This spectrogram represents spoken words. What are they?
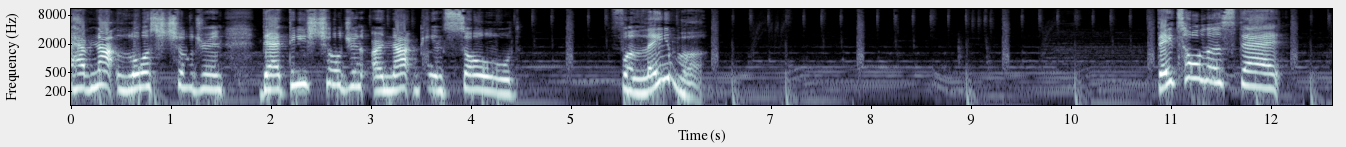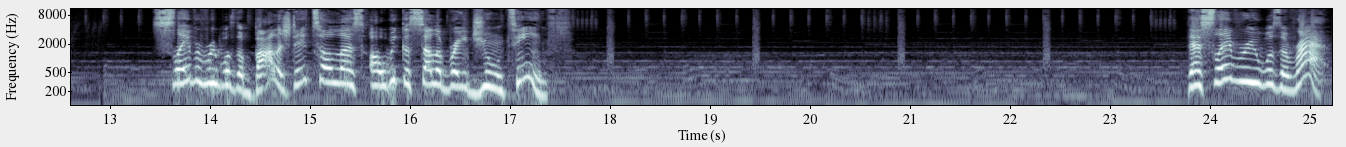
have not lost children, that these children are not being sold for labor? They told us that slavery was abolished. They told us, oh, we could celebrate Juneteenth. That slavery was a wrap.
